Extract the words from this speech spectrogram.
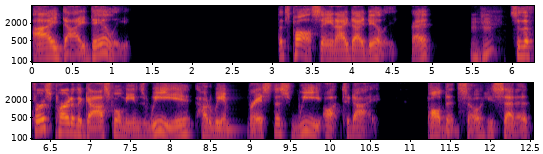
I die daily. That's Paul saying, I die daily, right? hmm So the first part of the gospel means we, how do we embrace this? We ought to die. Paul did so, he said it.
